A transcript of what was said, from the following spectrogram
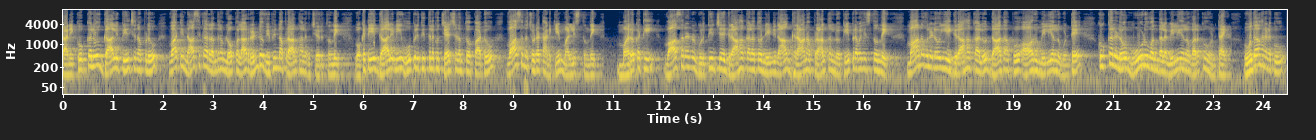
కానీ కుక్కలు గాలి పీల్చినప్పుడు వాటి నాసికా రంధ్రం లోపల రెండు విభిన్న ప్రాంతాలకు చేరుతుంది. ఒకటి గాలిని ఊపిరితిత్తులకు చేర్చడంతో పాటు వాసన చూడటానికి మళ్ళిస్తుంది. మరొకటి వాసనను గుర్తించే గ్రాహకాలతో నిండిన ఘ్రాణ ప్రాంతంలోకి ప్రవహిస్తుంది. మానవులలో ఈ గ్రాహకాలు దాదాపు ఆరు మిలియన్లు ఉంటే కుక్కలలో మూడు వందల మిలియన్ల వరకు ఉంటాయి. ఉదాహరణకు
